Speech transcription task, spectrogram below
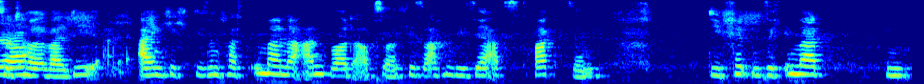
so ja. toll, weil die eigentlich, die sind fast immer eine Antwort auf solche Sachen, die sehr abstrakt sind. Die finden sich immer in,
